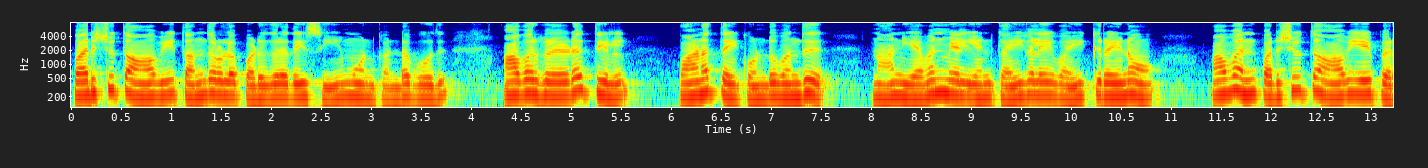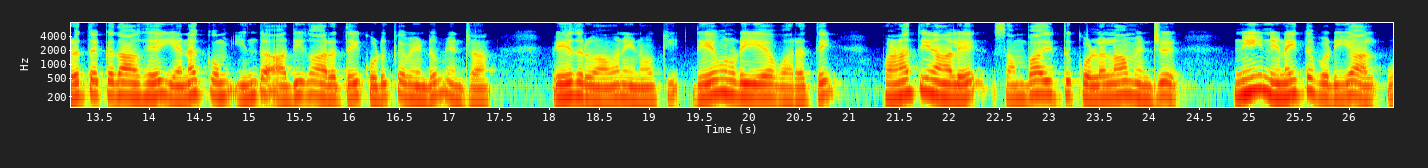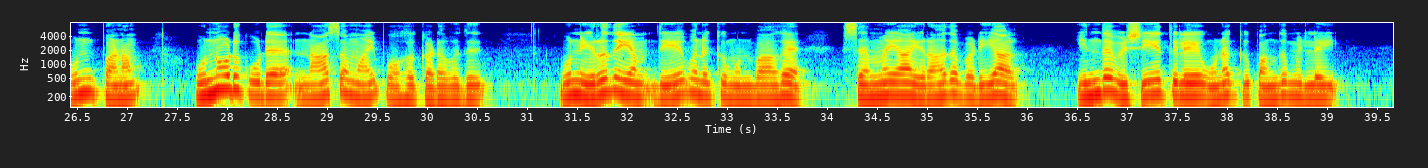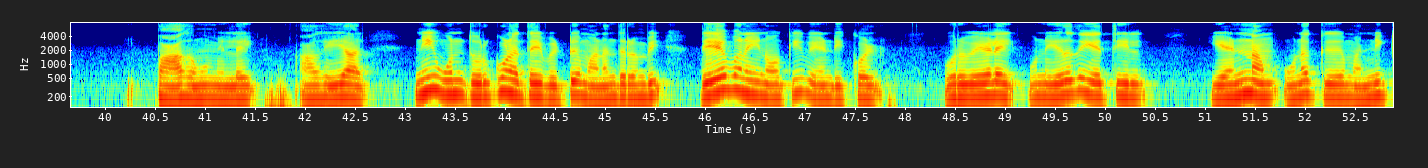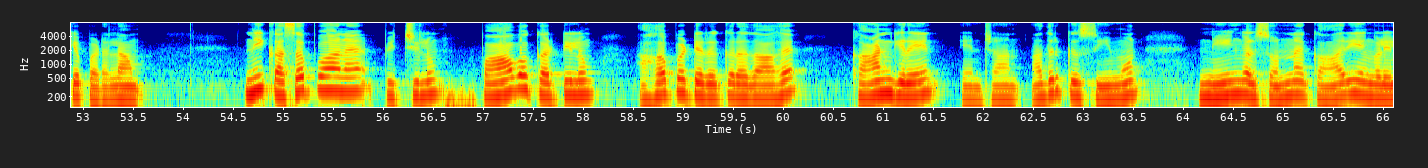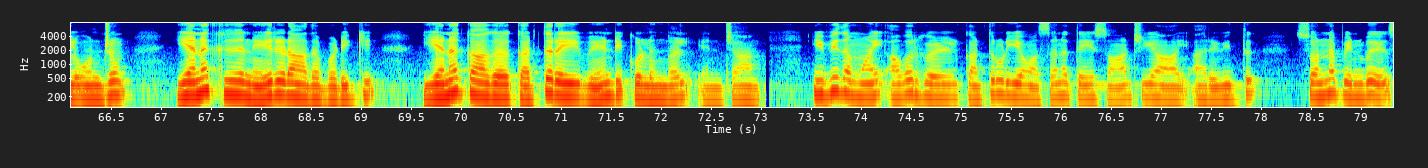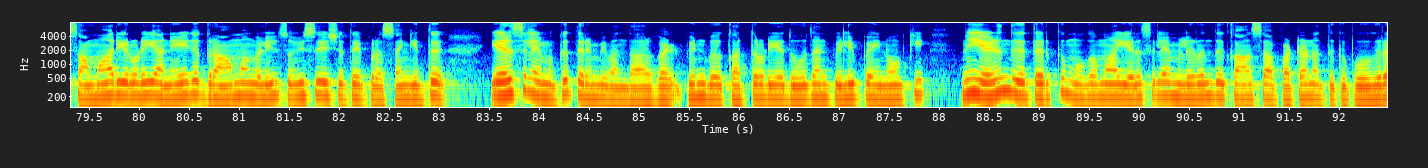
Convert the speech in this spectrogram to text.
பரிசுத்த ஆவி தந்தருளப்படுகிறதை சீமோன் கண்டபோது அவர்களிடத்தில் பணத்தை கொண்டு வந்து நான் எவன் மேல் என் கைகளை வைக்கிறேனோ அவன் பரிசுத்த ஆவியை பெறத்தக்கதாக எனக்கும் இந்த அதிகாரத்தை கொடுக்க வேண்டும் என்றான். பேதுரு அவனை நோக்கி தேவனுடைய வரத்தை பணத்தினாலே சம்பாதித்து கொள்ளலாம் என்று நீ நினைத்தபடியால் உன் பணம் உன்னோடு கூட நாசமாய் போக கடவுது. உன் இருதயம் தேவனுக்கு முன்பாக செம்மையாயிராதபடியால் இந்த விஷயத்திலே உனக்கு பங்குமில்லை பாகமும் இல்லை ஆகையால் நீ உன் துர்க்குணத்தை விட்டு மனந்திரும்பி தேவனை நோக்கி வேண்டிக்கொள். ஒருவேளை உன் இருதயத்தில் எண்ணம் உனக்கு மன்னிக்கப்படலாம். நீ கசப்பான பிச்சிலும் பாவக்கட்டிலும் அகப்பட்டிருக்கிறதாக காண்கிறேன் என்றான். அதற்கு சீமோன் நீங்கள் சொன்ன காரியங்களில் ஒன்றும் எனக்கு நேரிடாதபடிக்கு எனக்காக கர்த்தரை வேண்டிக் கொள்ளுங்கள் என்றான். இவ்விதமாய் அவர்கள் கர்த்தருடைய வசனத்தை சாட்சியாய் அறிவித்து சொன்ன பின்பு சமாரியருடைய அநேக கிராமங்களில் சுவிசேஷத்தை பிரசங்கித்து எருசலேமுக்கு திரும்பி வந்தார்கள். பின்பு கர்த்தருடைய தூதன் பிலிப்பை நோக்கி நீ எழுந்து தெற்கு முகமாய் எருசலேமிலிருந்து காசா பட்டணத்துக்கு போகிற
